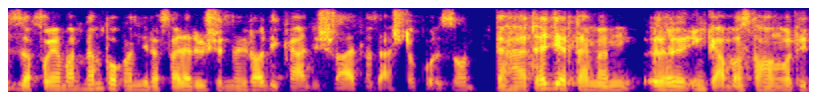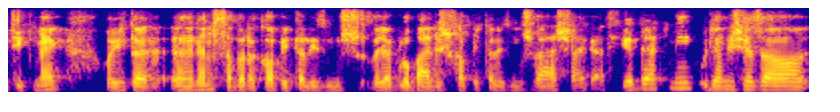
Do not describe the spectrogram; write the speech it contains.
ez a folyamat nem fog annyira felerősödni, hogy radikális változást okozzon. Tehát egyértelműen inkább azt a hangot ütik meg, hogy itt nem szabad a kapitalizmus vagy a globális kapitalizmus válságát hirdetni, ugyanis ez a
